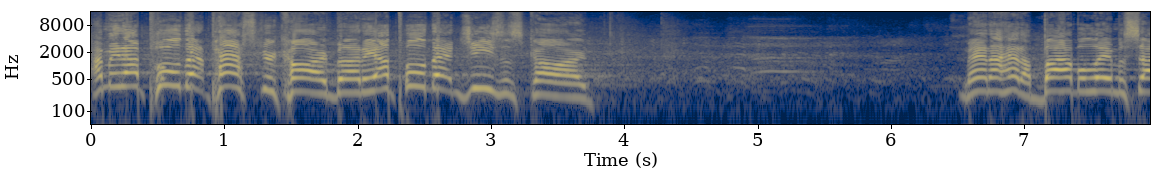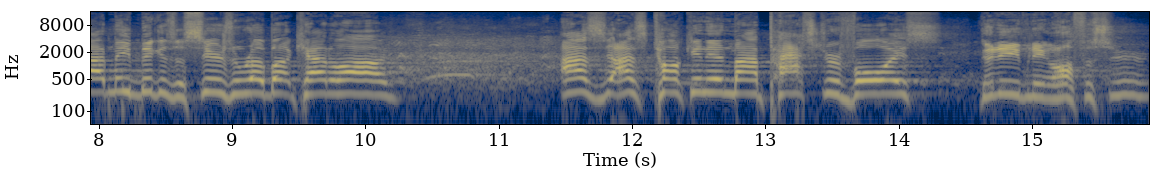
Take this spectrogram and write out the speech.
I mean, I pulled that pastor card, buddy. I pulled that Jesus card. Man, I had a Bible laying beside me, big as a Sears and Roebuck catalog. I was, I was talking in my pastor voice. Good evening, officer.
